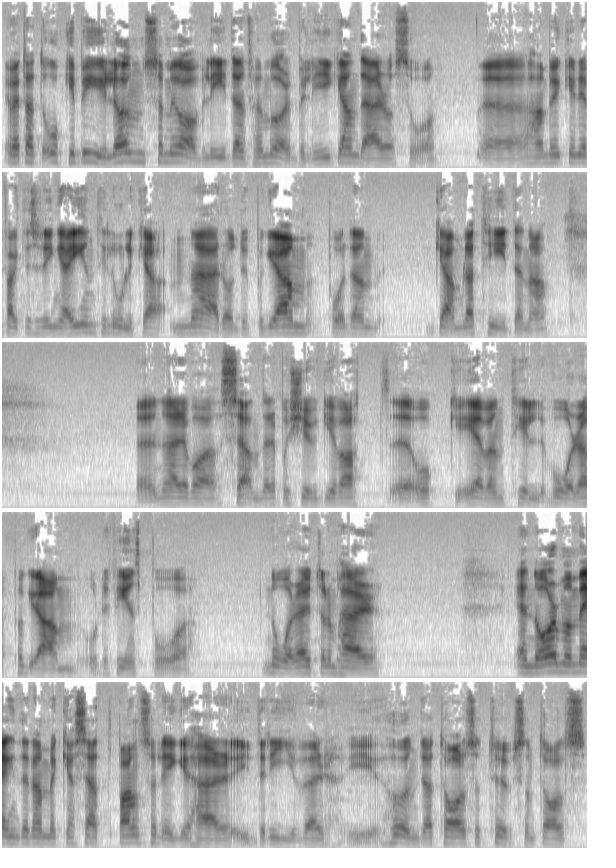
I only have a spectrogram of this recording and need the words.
Jag vet att Åke Bylund som är avliden från Mörbyligan där och så. Eh, han brukade faktiskt ringa in till olika närradioprogram på den gamla tiderna. Eh, när det var sändare på 20 watt eh, och även till våra program. Och det finns på några utav de här enorma mängderna med kassettband som ligger här i driver i hundratals och tusentals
